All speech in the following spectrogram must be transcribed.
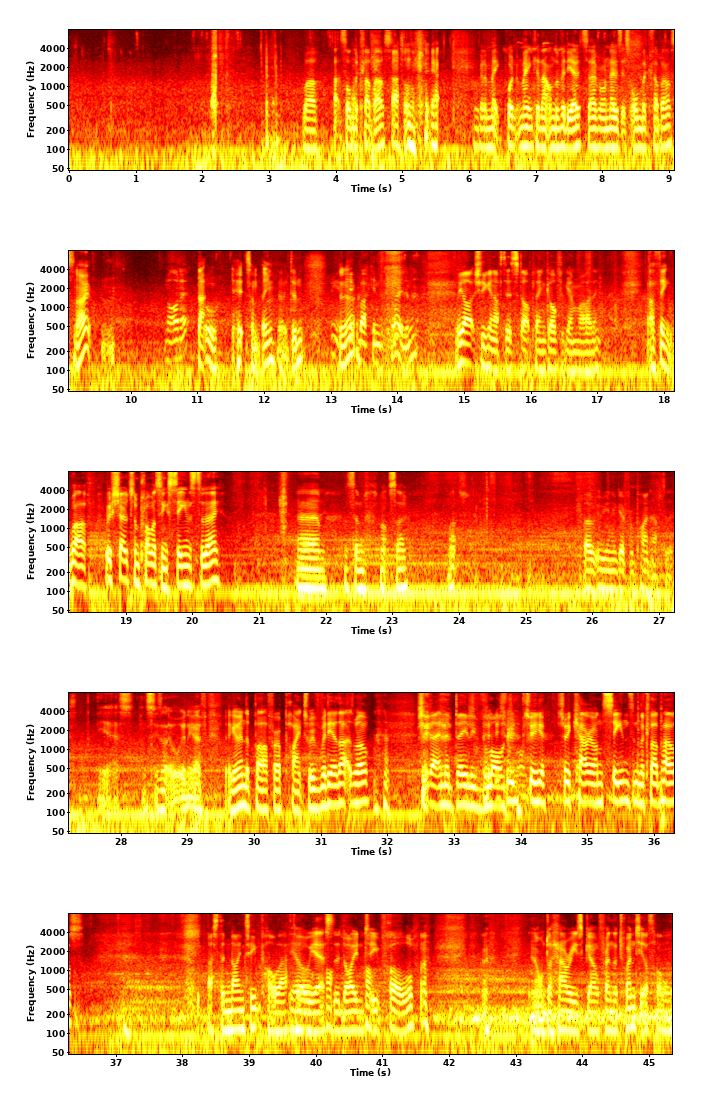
Well, that's on the clubhouse. That's on the yeah. I'm going to make point of making that on the video so everyone knows it's on the clubhouse. No, Not on it. that Oh. hit something. No, it didn't. I think Dunno. it kicked back into play, didn't it? We are actually gonna have to start playing golf again, Riley. I think, well, we've showed some promising scenes today. Um, and some not so much. But we're gonna go for a pint after this. Yes, this is like we're going to go. We're going to go in the bar for a pint. Should we video that as well? Do that in the daily vlog. Should, we, should, we, should we carry on scenes in the clubhouse? That's the 19th hole after Oh all. yes, the 19th hole. and on to Harry's girlfriend, the 20th hole.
